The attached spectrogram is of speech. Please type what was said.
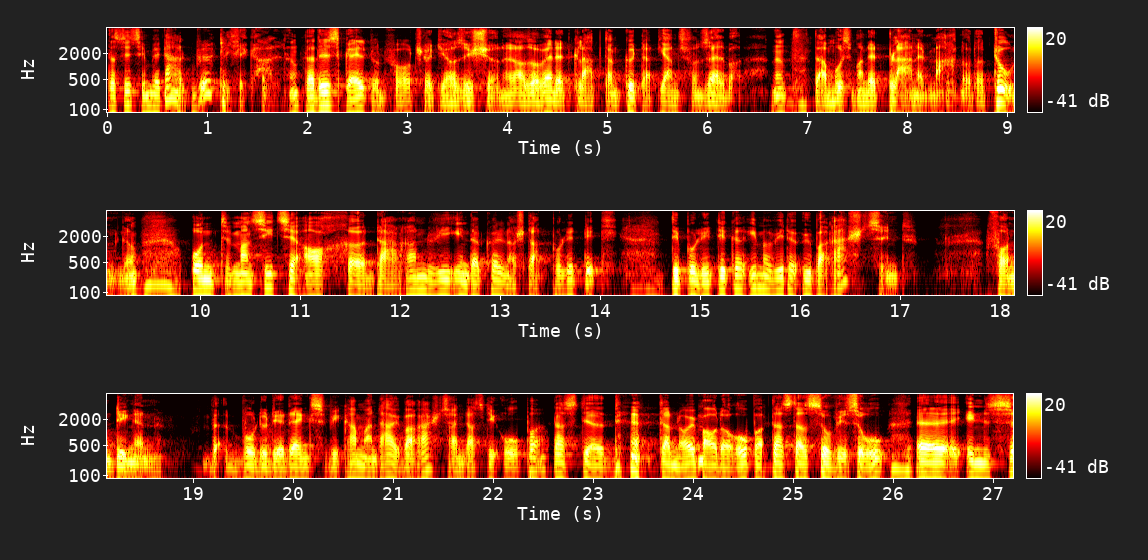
Das ist ihm egal, wirklich egal. Ne? Das ist Geld und Fortschritt, ja sicher. Ne? Also wenn es klappt, dann küttert Jans von selber. Ne? Da muss man nicht planen, machen oder tun. Und man sieht es ja auch äh, daran, wie in der Kölner Stadtpolitik die Politiker immer wieder überrascht sind von Dingen, wo du dir denkst, wie kann man da überrascht sein, dass die Oper, dass der, der Neubau der Oper, dass das sowieso äh, ins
